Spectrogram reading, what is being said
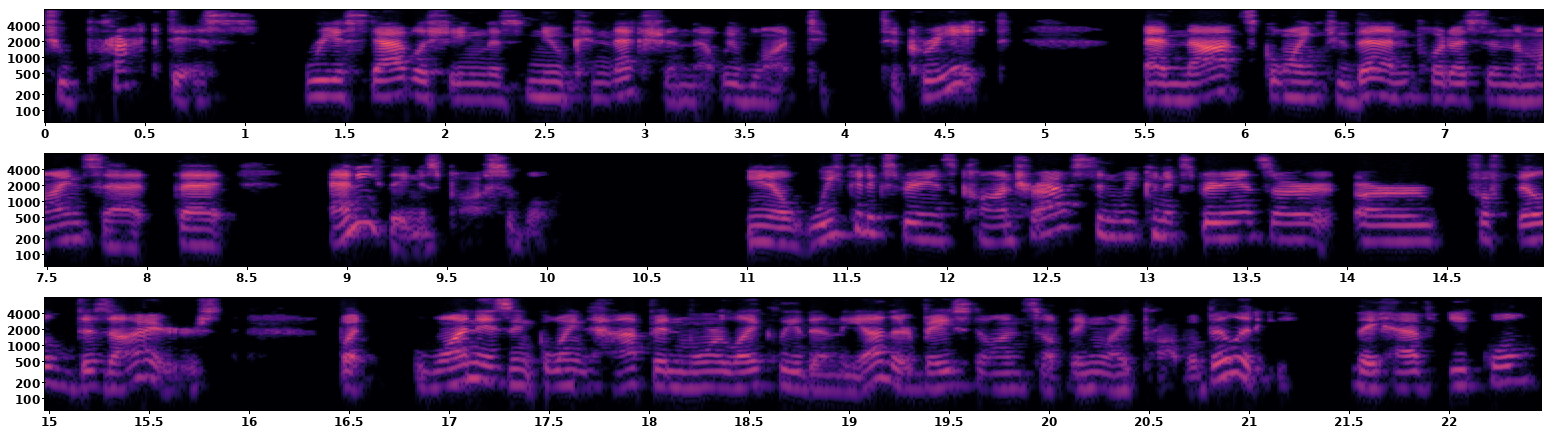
to practice reestablishing this new connection that we want to, to create. And that's going to then put us in the mindset that anything is possible. You know, we could experience contrast and we can experience our, our fulfilled desires, but one isn't going to happen more likely than the other based on something like probability. They have equal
